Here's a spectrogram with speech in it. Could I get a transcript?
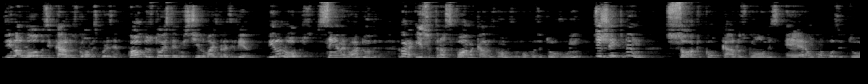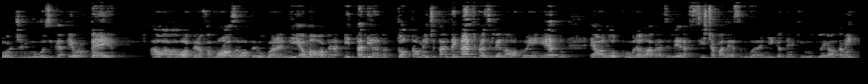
Vila Lobos e Carlos Gomes, por exemplo. Qual dos dois teve um estilo mais brasileiro? Vila Lobos, sem a menor dúvida. Agora, isso transforma Carlos Gomes num compositor ruim? De jeito nenhum. Só que Carlos Gomes era um compositor de música europeia. A, a, ópera famosa, a ópera O Guarani, é uma ópera italiana, totalmente italiana. Tem nada de brasileiro na ópera. O enredo é uma loucura lá brasileira. Assiste a palestra do Guarani, que eu tenho aqui muito legal também.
